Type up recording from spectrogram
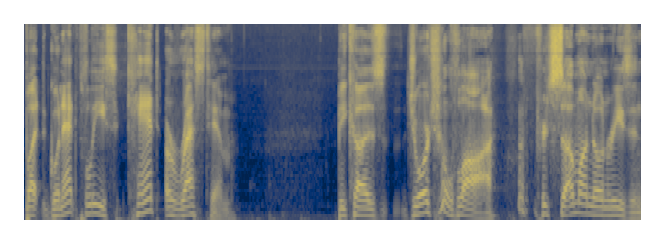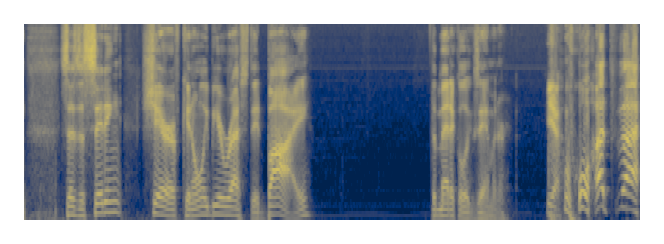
But Gwinnett police can't arrest him because Georgia law, for some unknown reason, says a sitting sheriff can only be arrested by the medical examiner. Yeah, What the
